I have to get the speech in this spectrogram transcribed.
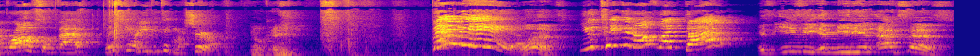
my bra off so fast. Let's see how you can take my shirt off. Okay. Baby! What? You take it off like that? It's easy, immediate access.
